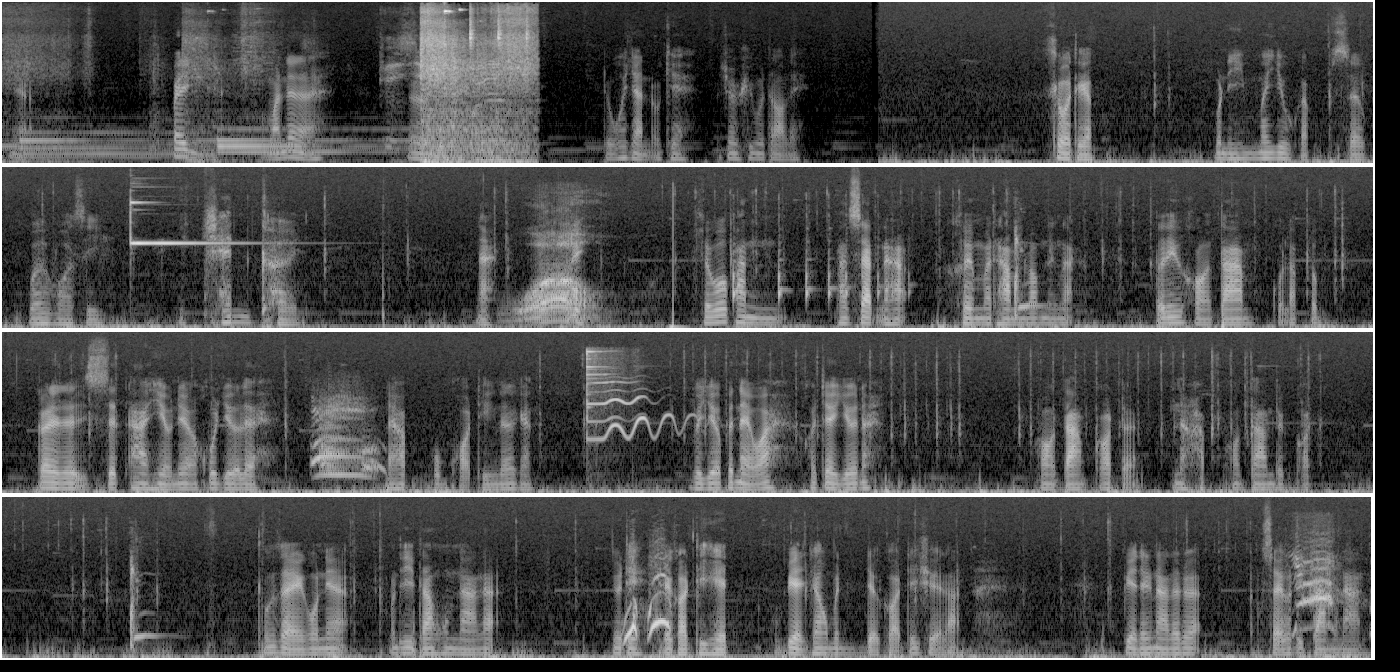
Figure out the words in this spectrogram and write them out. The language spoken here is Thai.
เนี่ย เป้งประมาณนี้นะเออดูขยันโอเคไปชมคลิปมาต่อเลย สวัสดีครับ วันนี้มาอยู่กับเซิร์ฟเวอร์วอร์ซีอีกเช่นเคย Wow. เซิร์ฟเวอร์พันพันแซดนะฮะ เคยมาทำรอบนึงละตัวนี้ของตามกดรับปุ๊บก็เลยเซตหาเหี่ยวเนี่ยโคตรเยอะเลยนะครับ ผมขอทิ้งแล้กันไปเยอะไปไหนวะ เข้าใจเยอะนะ ของตามก็อดนะครับ ของตามเดอะก็อดสงใสัยคนเนี้ยมันติดตามผมนานละดูดิเดอะก็อดทีเฮดผมเปลี่ยนช่องเป็นเดอะก็อดที่เฉยละ เปลี่ยนตั้งนานแล้วด้วยสงสัยเขาติดตามมานาน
